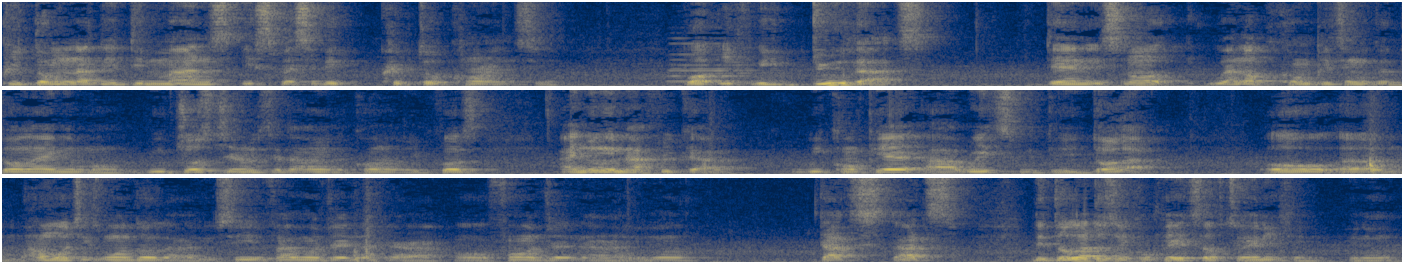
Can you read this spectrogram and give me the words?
predominantly demands a specific cryptocurrency. But if we do that then it's not we're not competing with the dollar anymore. We've just generated our own economy because i know in africa we compare our rates with the dollar oh, um, how much is one dollar? You say 500 naira or 400 naira, you know. That's, that's, the dollar doesn't compare itself to anything, you know.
